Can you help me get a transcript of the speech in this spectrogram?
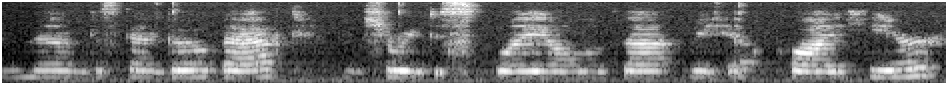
And then I'm just going to go back, make sure we display all of that. We hit apply here.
